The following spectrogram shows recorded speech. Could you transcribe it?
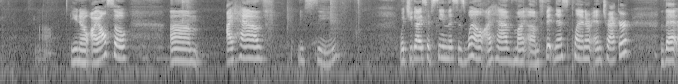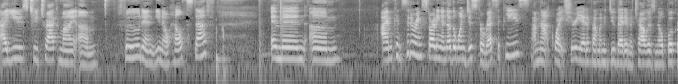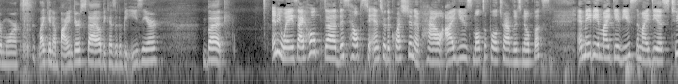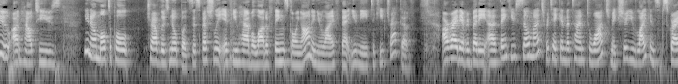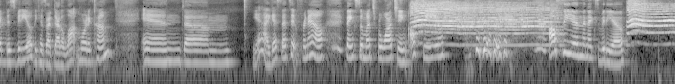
You know, I also, um, I have, let me see, which you guys have seen this as well. I have my um, fitness planner and tracker that I use to track my um, food and, you know, health stuff. And then um, I'm considering starting another one just for recipes. I'm not quite sure yet if I'm going to do that in a traveler's notebook or more like in a binder style because it'll be easier. But anyways, I hope uh, this helps to answer the question of how I use multiple traveler's notebooks. And maybe it might give you some ideas too on how to use, you know, multiple traveler's notebooks, especially if you have a lot of things going on in your life that you need to keep track of. All right, everybody. Uh, thank you so much for taking the time to watch. Make sure you like and subscribe this video because I've got a lot more to come. And, um, yeah, I guess that's it for now. Thanks so much for watching. I'll see you. I'll see you in the next video.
